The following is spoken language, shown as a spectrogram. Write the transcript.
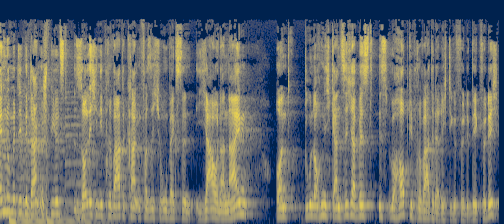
Wenn du mit dem Gedanken spielst, soll ich in die private Krankenversicherung wechseln, ja oder nein, und du noch nicht ganz sicher bist, ist überhaupt die private der richtige Weg für dich,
